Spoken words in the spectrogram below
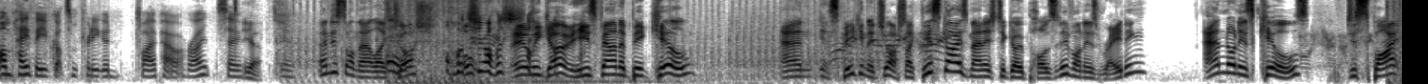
on paper, you've got some pretty good firepower, right? So Yeah. yeah. And just on that, like, Oh. Josh. Oh, oh Josh. There we go. He's found a big kill. And yeah, speaking of Josh, like, this guy's managed to go positive on his rating and on his kills, despite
